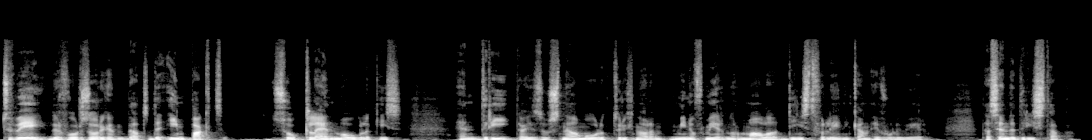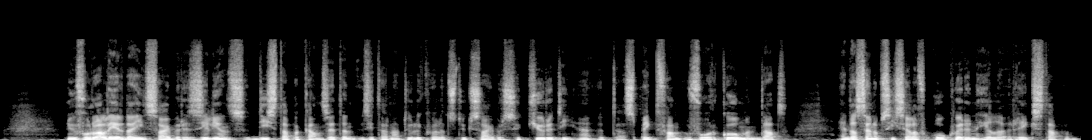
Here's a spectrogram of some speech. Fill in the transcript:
Twee, ervoor zorgen dat de impact zo klein mogelijk is. En drie, dat je zo snel mogelijk terug naar een min of meer normale dienstverlening kan evolueren. Dat zijn de drie stappen. Nu, vooraleer dat je in cyber resilience die stappen kan zetten, zit daar natuurlijk wel het stuk cybersecurity, het aspect van voorkomen dat. En dat zijn op zichzelf ook weer een hele reeks stappen,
